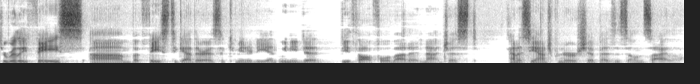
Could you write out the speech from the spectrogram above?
to really face, um, but face together as a community. And we need to be thoughtful about it, not just kind of see entrepreneurship as its own silo.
